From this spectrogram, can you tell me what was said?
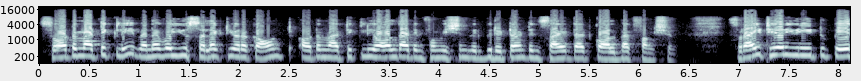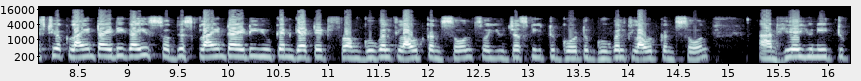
So automatically whenever you select your account automatically all that information will be returned inside that callback function. So right here you need to paste your client id guys. So this client id you can get it from google cloud console. So you just need to go to google cloud console and here you need to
